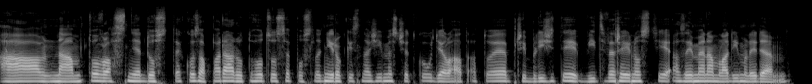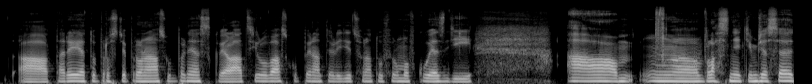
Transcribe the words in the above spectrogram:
a nám to vlastně dost jako zapadá do toho, co se poslední roky snažíme s Četkou dělat a to je přiblížit i víc veřejnosti a zejména mladým lidem. A tady je to prostě pro nás úplně skvělá cílová skupina, ty lidi, co na tu filmovku jezdí. A mm, vlastně tím, že se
